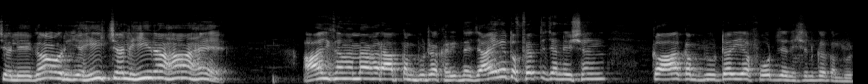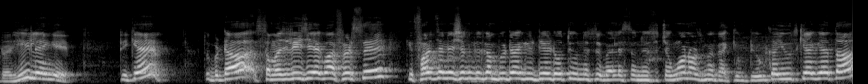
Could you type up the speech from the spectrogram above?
चलेगा और यही चल ही रहा है। आज के समय में अगर आप कंप्यूटर खरीदने जाएँगे तो फिफ्थ जनरेशन का कंप्यूटर या फोर्थ जनरेशन का कंप्यूटर ही लेंगे, ठीक है? तो बेटा, समझ लीजिए एक बार फिर से कि फ़र्स्ट जनरेशन के कंप्यूटर की डेट होती है उन्नीस सौ बयालीस से उन्नीस सौ चौवन, और उसमें वैक्यूम ट्यूब का यूज़ किया गया था।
